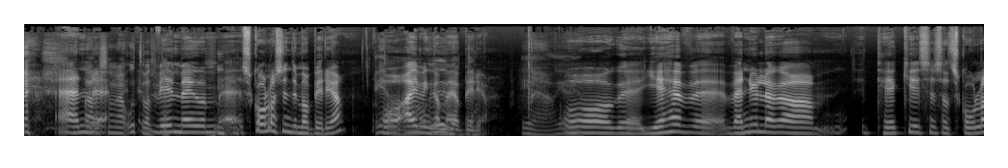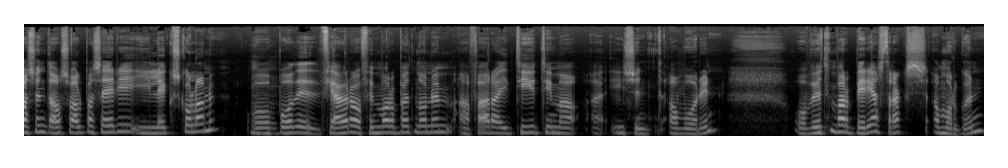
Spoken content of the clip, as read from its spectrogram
En útvalda. við megum eh, skólasundi má byrja Já, og æfinga með að byrja. Já, já, já. Og uh, ég hef uh, venjulega tekið sagt, skólasund á Svalbaseyri í leikskólanum og bóðið fjagra og fimm ára börnunum að fara í tíu tíma uh, í sund á vorin og við ætlum bara að byrja strax á morgun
